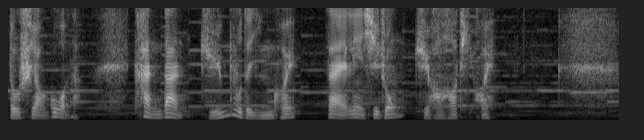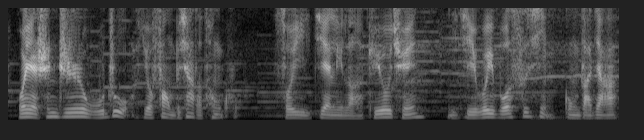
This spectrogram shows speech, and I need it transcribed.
都是要过的，看淡局部的盈亏，在练习中去好好体会。我也深知无助又放不下的痛苦，所以建立了 QQ 群以及微博私信，供大家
